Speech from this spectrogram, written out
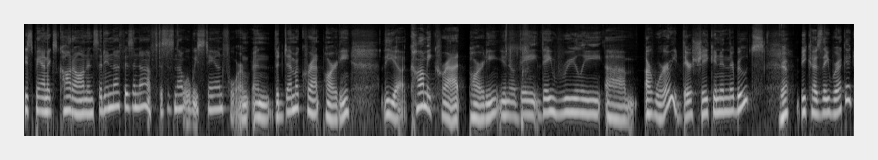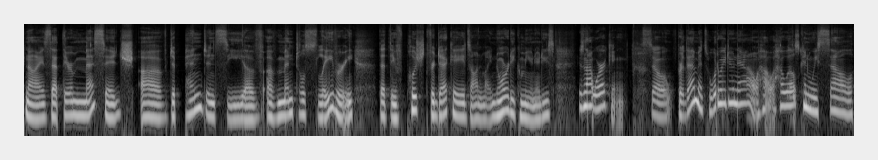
Hispanics caught on and said, enough is enough. This is not what we stand for. And, and the Democrat Party, the uh, Party, you know, they, they really um, are worried. They're shaking in their boots yeah. because they recognize that their message of dependency, of, of mental slavery that they've pushed for decades on minority communities is not working. So for them, it's what do we do now? How, how else can we sell,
